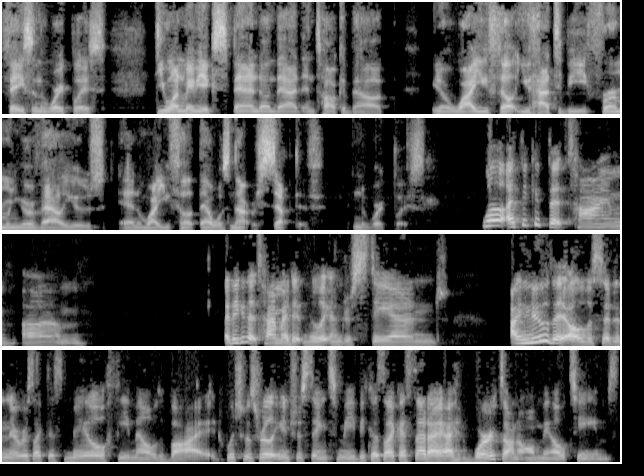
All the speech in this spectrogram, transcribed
face in the workplace. Do you want to maybe expand on that and talk about, you know, why you felt you had to be firm on your values and why you felt that was not receptive in the workplace? Well, I think at that time, um, I think at that time I didn't really understand I knew that all of a sudden there was like this male female divide, which was really interesting to me because, like I said, I, I had worked on all male teams.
